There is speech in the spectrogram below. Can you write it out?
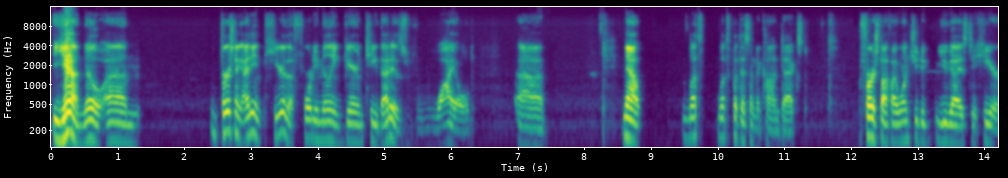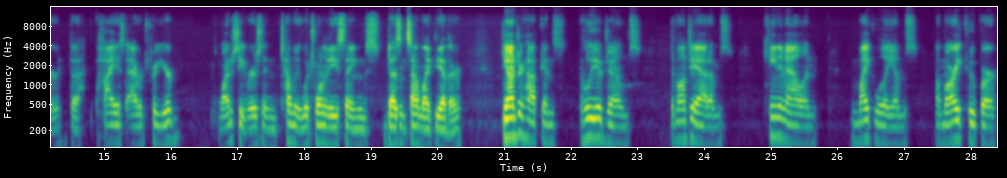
Yeah, no. Um, first thing, I didn't hear the forty million guarantee. That is wild. Uh, now, let's let's put this into context. First off, I want you to you guys to hear the highest average per year wide receivers and tell me which one of these things doesn't sound like the other. DeAndre Hopkins, Julio Jones, Davante Adams, Keenan Allen, Mike Williams, Amari Cooper,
